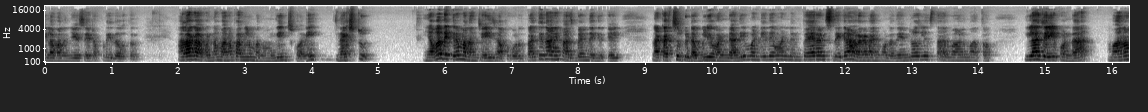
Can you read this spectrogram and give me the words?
ఇలా మనం చేసేటప్పుడు ఇది అవుతుంది అలా కాకుండా మన పనులు మనం ముగించుకొని నెక్స్ట్ ఎవరి దగ్గర మనం చేయి చెప్పకూడదు ప్రతిదాని హస్బెండ్ దగ్గరికి వెళ్ళి నా ఖర్చులకు డబ్బులు ఇవ్వండి అది ఇవ్వండి ఇది ఇవ్వండి పేరెంట్స్ దగ్గర అడగడానికి ఉండదు. ఎన్ని రోజులు ఇస్తారు వాళ్ళు మాత్రం? ఇలా చేయకుండా మనం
